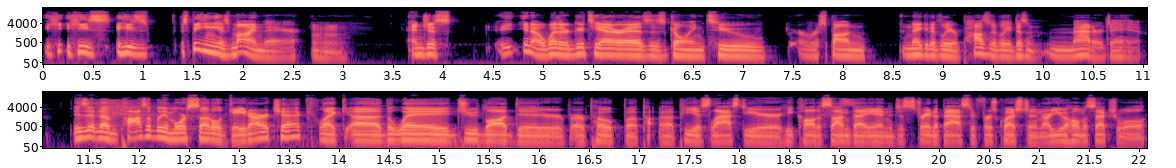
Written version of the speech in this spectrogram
he, he's he's speaking his mind there Mm-hmm. and just you know, whether Gutierrez is going to respond negatively or positively, it doesn't matter to him. Is it a, possibly a more subtle gaydar check, like uh, the way Jude Law did, or, or Pope uh, uh, Pius last year? He called Assente in and just straight up asked the first question: "Are you a homosexual?"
